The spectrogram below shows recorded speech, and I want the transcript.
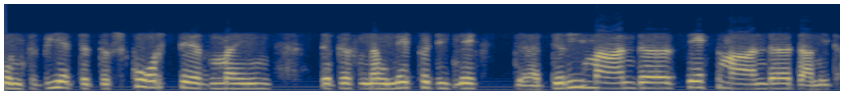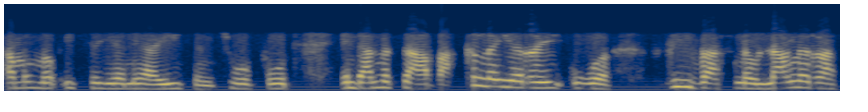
ons weet dit is korttermyn dit is nou net vir die next 3 uh, maande 6 maande dan het almal nou iets hier in die huis en so voort. En dan is daar bakleiery oor wie was nou langer as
